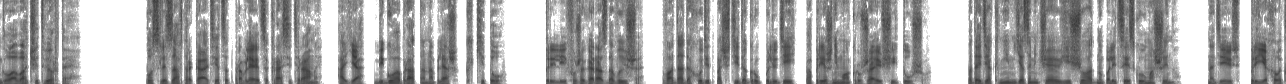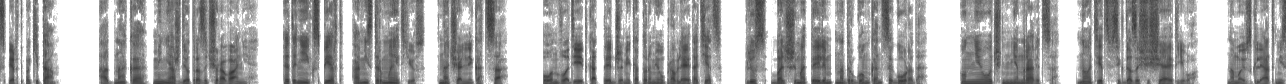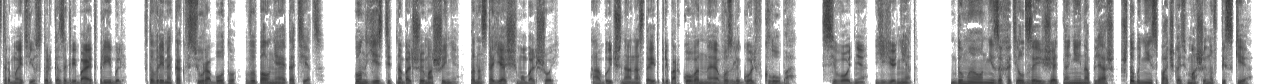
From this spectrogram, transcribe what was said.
Глава четвертая. После завтрака отец отправляется красить рамы, а я бегу обратно на пляж к киту. Прилив уже гораздо выше. Вода доходит почти до группы людей, по-прежнему окружающей тушу. Подойдя к ним, я замечаю еще одну полицейскую машину. Надеюсь, приехал эксперт по китам. Однако меня ждет разочарование. Это не эксперт, а мистер Мэтьюс, начальник отца. Он владеет коттеджами, которыми управляет отец, плюс большим отелем на другом конце города. Он не очень мне нравится, но отец всегда защищает его. На мой взгляд, мистер Мэтьюс только загребает прибыль, в то время как всю работу выполняет отец. Он ездит на большой машине, по-настоящему большой. Обычно она стоит припаркованная возле гольф-клуба. Сегодня ее нет. Думаю, он не захотел заезжать на ней на пляж, чтобы не испачкать машину в песке.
